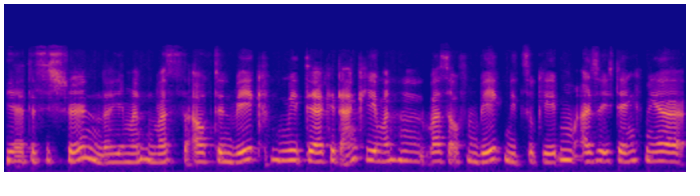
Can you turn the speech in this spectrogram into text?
Ja, das ist schön, da jemanden was auf den Weg mit der Gedanke, jemanden was auf den Weg mitzugeben. Also ich denke mir,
